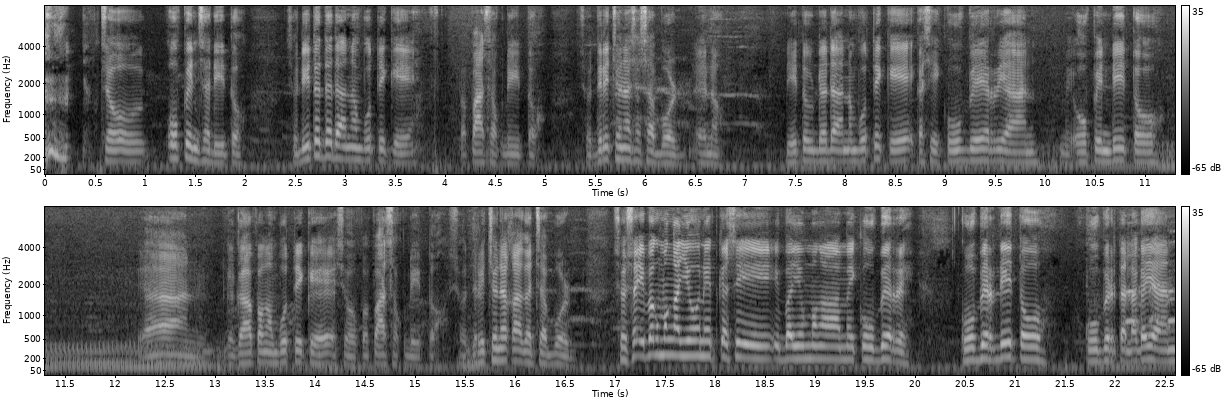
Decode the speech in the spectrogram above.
so, open siya dito. So, dito dadaan ang butike, papasok dito. So, diretso na siya sa board. Ayan o. Dito dadaan ang butike kasi cover yan. May open dito. Yan. Gagapang ang butike. So, papasok dito. So, diretso na kagad sa board. So, sa ibang mga unit kasi iba yung mga may cover eh. Cover dito. Cover talaga yan.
